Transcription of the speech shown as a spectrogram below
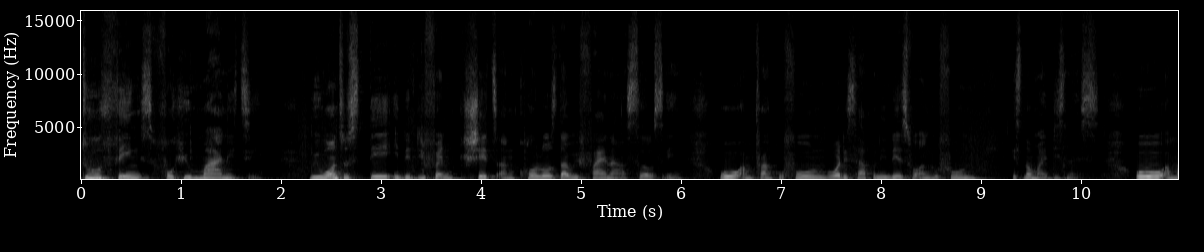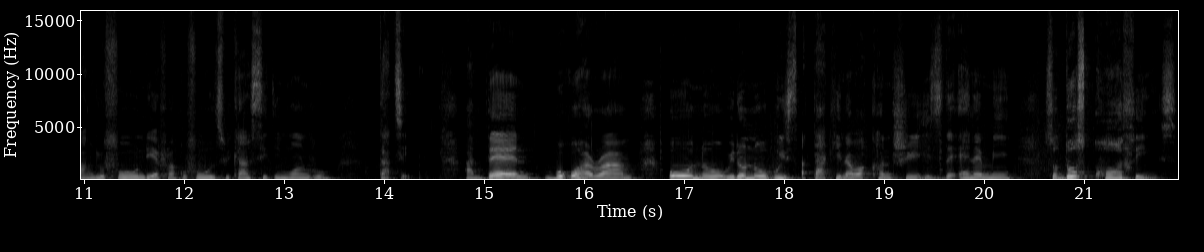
do things for humanity. We want to stay in the different shades and colors that we find ourselves in. Oh, I'm francophone. What is happening there is for anglophone. It's not my business. Oh, I'm anglophone. They are francophones. We can't sit in one room. That's it. And then Boko Haram, oh no, we don't know who is attacking our country, it's the enemy. So, those core things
